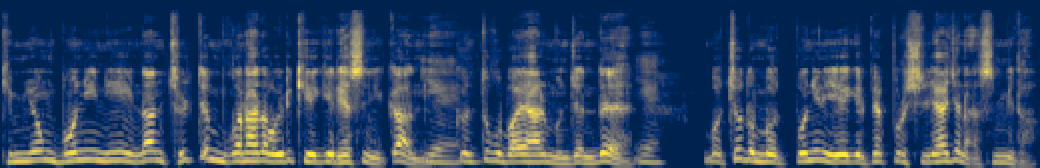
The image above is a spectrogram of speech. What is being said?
김용 본인이 난 절대 무관하다고 이렇게 얘기를 했으니까 예. 그건 두고 봐야 할 문제인데 예. 뭐 저도 뭐 본인의 얘기를 100% 신뢰하지는 않습니다.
